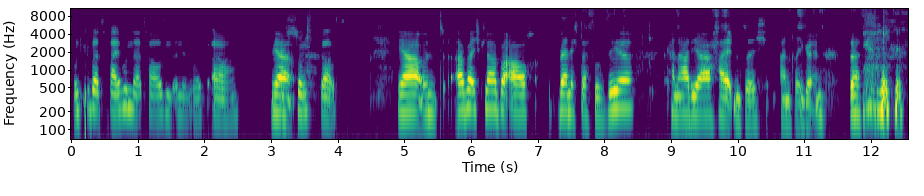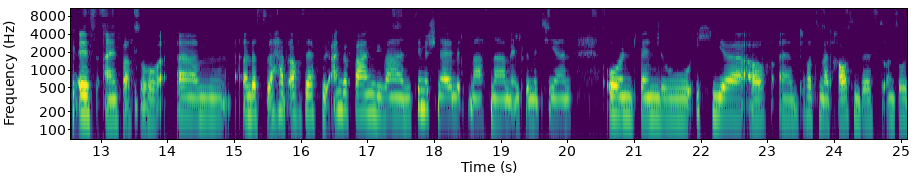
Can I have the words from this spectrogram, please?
und über 300.000 in den USA. Ja. Das ist schon krass. Ja, und aber ich glaube auch, wenn ich das so sehe, Kanadier halten sich an Regeln. Das ist einfach so. Ähm, und das hat auch sehr früh angefangen. Die waren ziemlich schnell mit Maßnahmen implementieren. Und wenn du hier auch ähm, trotzdem mal draußen bist und so,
